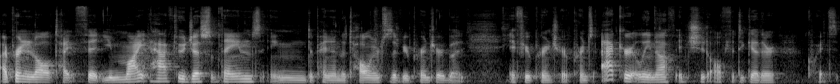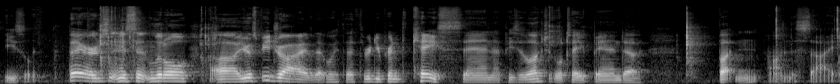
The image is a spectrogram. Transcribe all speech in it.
I printed it all tight fit. You might have to adjust some things depending on the tolerances of your printer, but if your printer prints accurately enough, it should all fit together quite easily. There, just an innocent little uh, USB drive that with a 3D printed case and a piece of electrical tape and a button on the side.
